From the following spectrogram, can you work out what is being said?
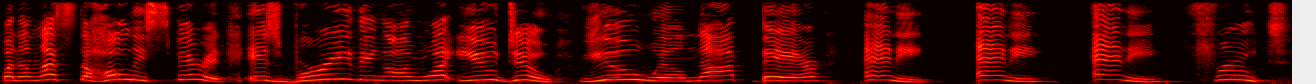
But unless the Holy Spirit is breathing on what you do, you will not bear any, any, any fruit.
